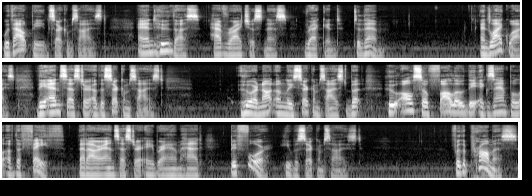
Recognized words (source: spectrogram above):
without being circumcised, and who thus have righteousness reckoned to them. And likewise, the ancestor of the circumcised, who are not only circumcised, but who also follow the example of the faith that our ancestor Abraham had before he was circumcised. For the promise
